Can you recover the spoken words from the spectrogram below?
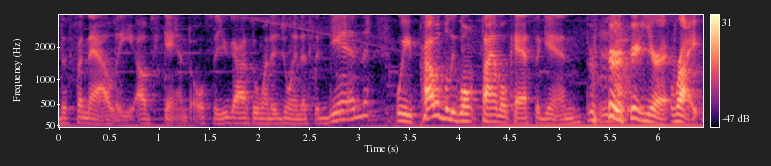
the finale of Scandal. So you guys will want to join us again. We probably won't simulcast again. You're right.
